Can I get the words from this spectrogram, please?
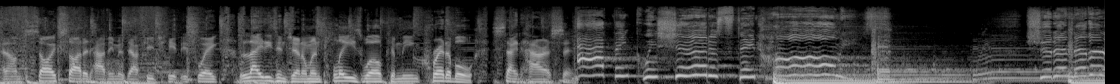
and I'm so excited to have him as our future hit this week. Ladies and gentlemen, please welcome the incredible Saint Harison. I think we should have stayed homies. Should have never let you in.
